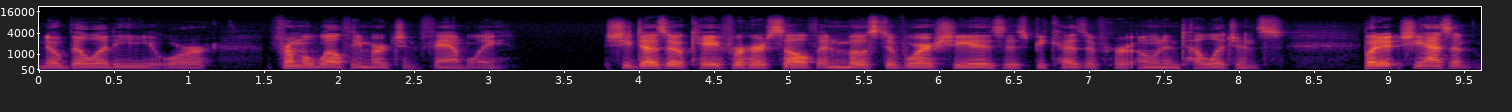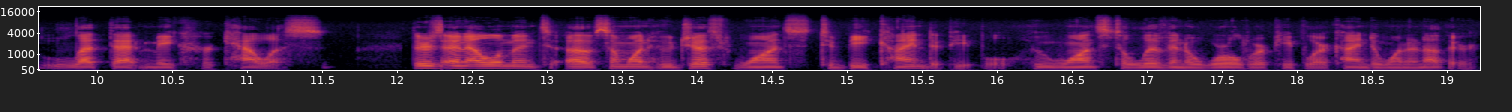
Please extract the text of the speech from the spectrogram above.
nobility or from a wealthy merchant family. She does okay for herself, and most of where she is is because of her own intelligence. But it, she hasn't let that make her callous. There's an element of someone who just wants to be kind to people, who wants to live in a world where people are kind to one another.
